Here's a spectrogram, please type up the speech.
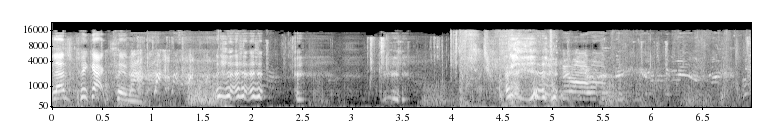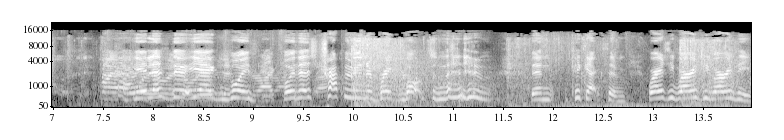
Let's pickaxe him. yeah, let's do it. Yeah, boys, boys, let's trap him in a brick box and then then pickaxe him. Where is he? Where is he? Where is he?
